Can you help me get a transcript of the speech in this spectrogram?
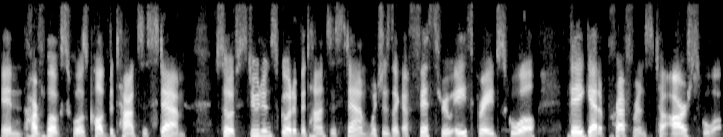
in Hartford Public Schools called Betances STEM. So if students go to Betances STEM, which is like a fifth through eighth grade school, they get a preference to our school.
